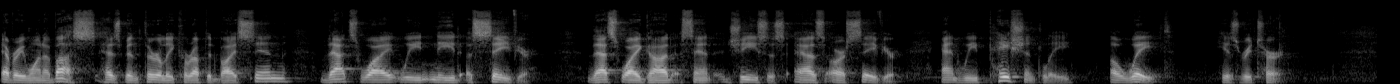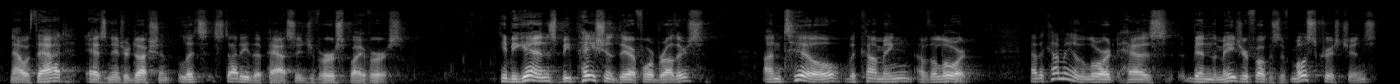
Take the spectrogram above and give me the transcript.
Every one of us has been thoroughly corrupted by sin. That's why we need a Savior. That's why God sent Jesus as our Savior. And we patiently await his return. Now, with that as an introduction, let's study the passage verse by verse. He begins Be patient, therefore, brothers, until the coming of the Lord. Now, the coming of the Lord has been the major focus of most Christians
